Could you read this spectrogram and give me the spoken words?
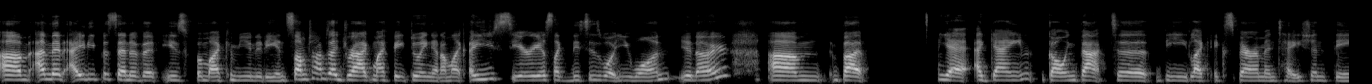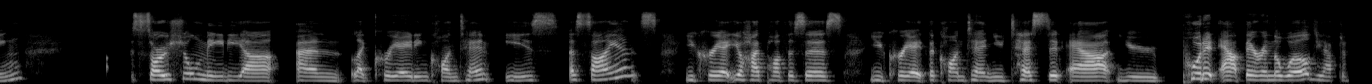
Um, and then 80% of it is for my community. And sometimes i drag my feet doing it. I'm like are you serious? Like this is what you want you know? Um, but yeah, again, going back to the like experimentation thing, social media and like creating content is a science. You create your hypothesis, you create the content, you test it out, you put it out there in the world. You have to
